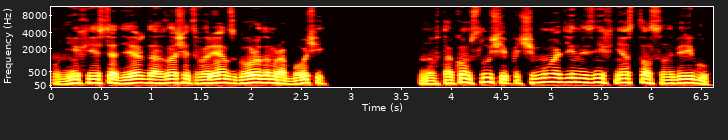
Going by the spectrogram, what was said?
У них есть одежда, а значит, вариант с городом рабочий. Но в таком случае почему один из них не остался на берегу?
